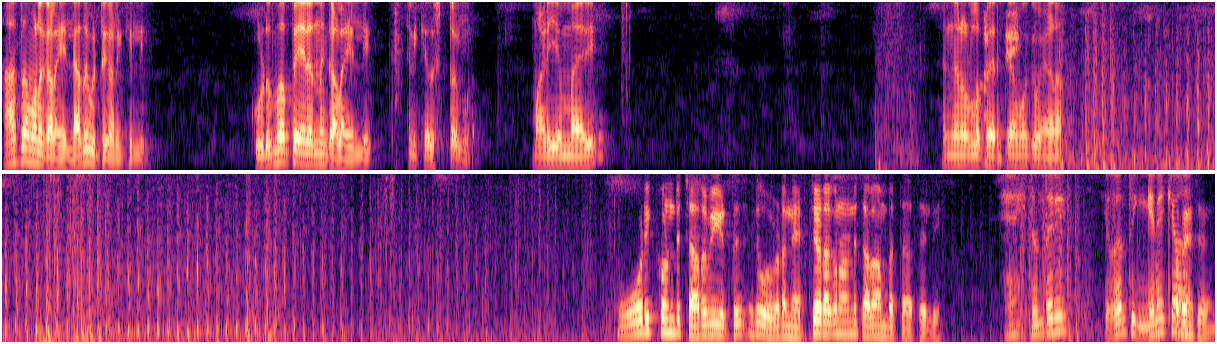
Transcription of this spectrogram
അത് നമ്മൾ കളയില്ല? അത് വിട്ട് കളിക്കില്ല? കുടുംബ പേരൊന്നും കളയില്ല? എനിക്കത് ഇഷ്ടമുള്ള മടിയന്മാര് അങ്ങനെയുള്ള പേരൊക്കെ നമുക്ക് വേണം. ഓടിക്കൊണ്ട് ചറവിയിട്ട് ഇത് ഇവിടെ നെറ്റ് അടക്കണോണ്ട് ചറവാൻ പറ്റാത്തല്ലേ? ഏ ഇതെന്തര് ഇവന്ത് ഇങ്ങനെയൊക്കെയാണ്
